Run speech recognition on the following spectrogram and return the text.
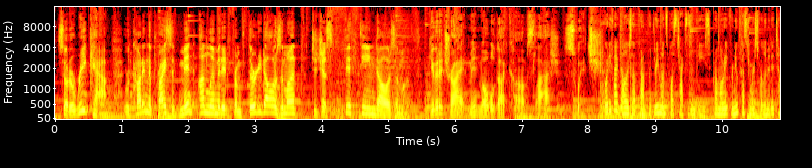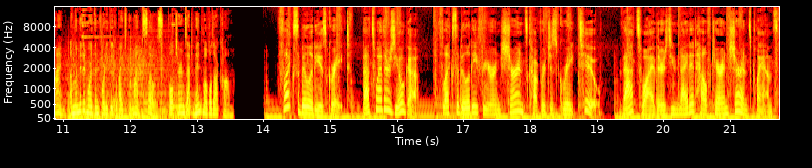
F- So to recap, we're cutting the price of Mint Unlimited from $30 a month to just $15 a month. Give it a try at mintmobile.com slash switch. $45 upfront for three months plus taxes and fees. Promo rate for new customers for limited time. Unlimited more than 40 gigabytes per month. Slows. Full terms at mintmobile.com. Flexibility is great. That's why there's yoga. Flexibility for your insurance coverage is great too. That's why there's United Healthcare Insurance Plans.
